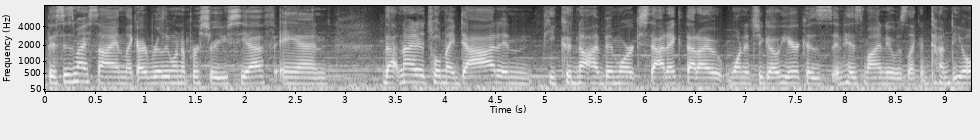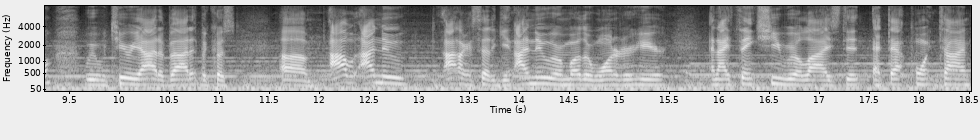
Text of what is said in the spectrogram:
this is my sign. Like, I really want to pursue UCF. And that night I told my dad, and he could not have been more ecstatic that I wanted to go here because in his mind it was like a done deal. We were teary eyed about it because um, I, I knew, like I said again, I knew her mother wanted her here. And I think she realized it at that point in time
